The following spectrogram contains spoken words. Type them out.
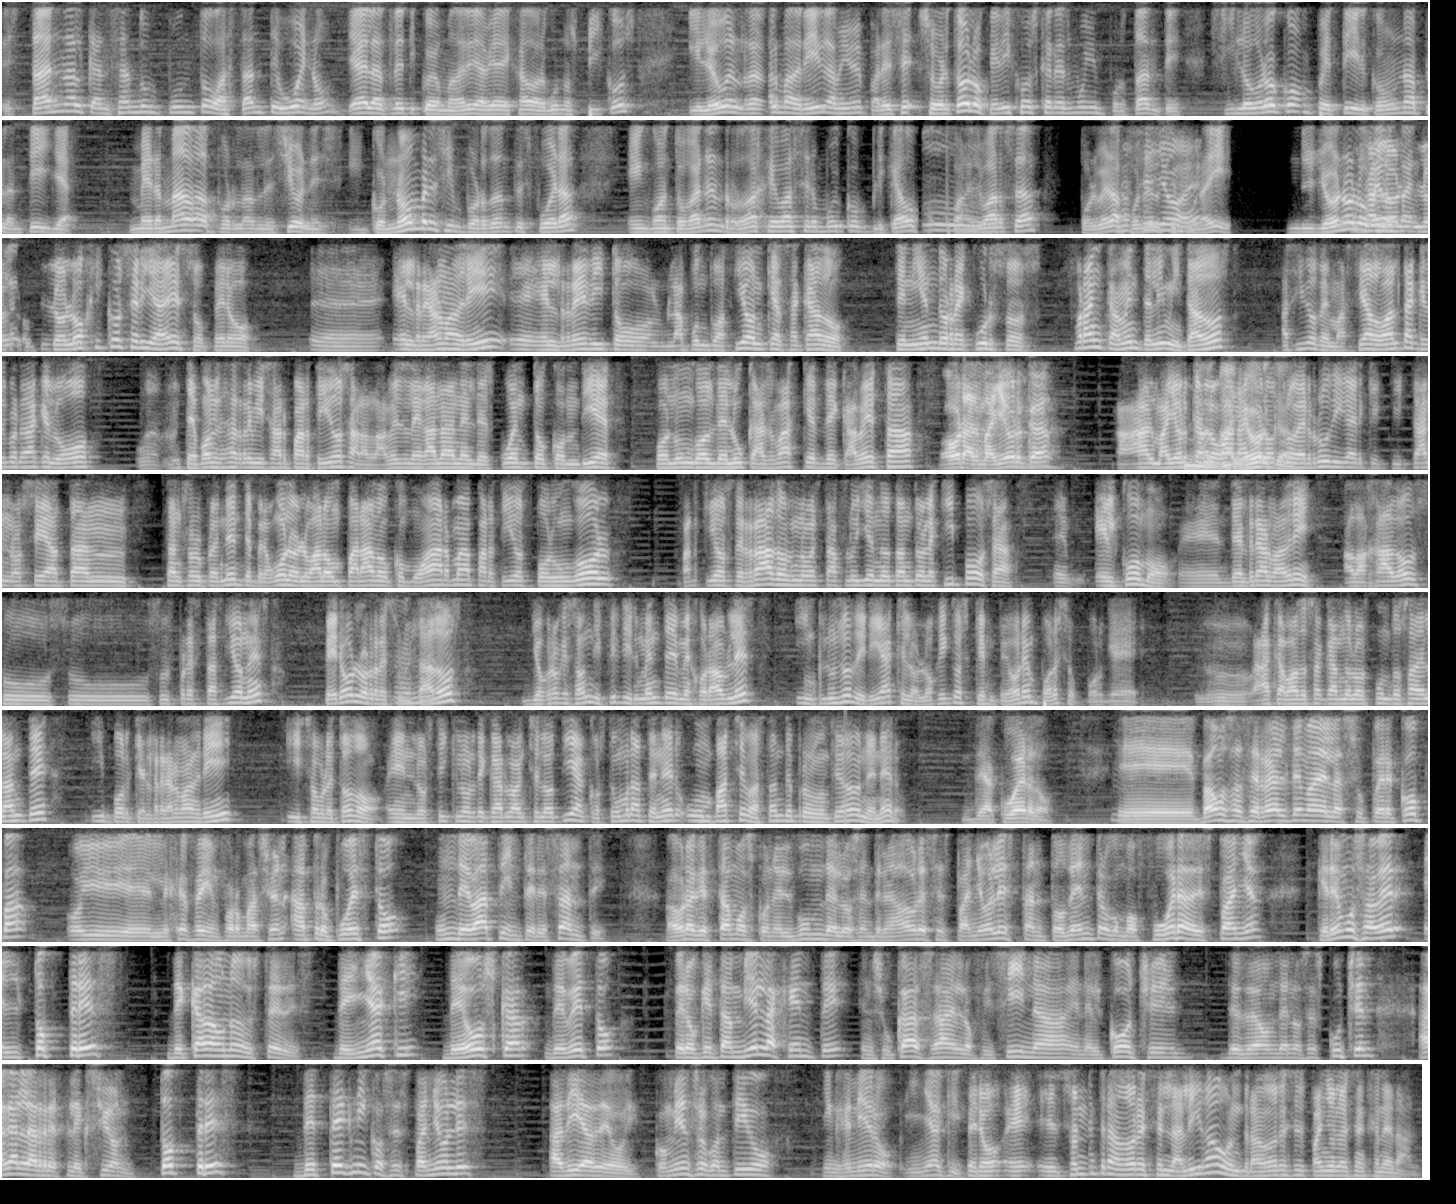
están alcanzando un punto bastante bueno. Ya el Atlético de Madrid había dejado algunos picos. Y luego el Real Madrid, a mí me parece, sobre todo lo que dijo Oscar es muy importante. Si logró competir con una plantilla mermada por las lesiones y con nombres importantes fuera, en cuanto ganen rodaje va a ser muy complicado para el Barça volver a Mm. No ponerse yo, por ¿eh? ahí. Yo no O lo sea, veo lo, tan lo- claro. lo lógico sería eso, pero eh, el Real Madrid, eh, el rédito, la puntuación que ha sacado teniendo recursos francamente limitados, ha sido demasiado alta, que es verdad que luego eh, te pones a revisar partidos, a la vez le ganan el descuento con 10, con un gol de Lucas Vázquez de cabeza. Ahora al Mallorca. Al Mallorca Al lo gana Mallorca. con otro de Rudiger, que quizá no sea tan, tan sorprendente, pero bueno, el balón parado como arma, partidos por un gol, partidos cerrados, no está fluyendo tanto el equipo. O sea, eh, el cómo eh, del Real Madrid ha bajado su- su- sus prestaciones, pero los resultados yo creo que son difícilmente mejorables. Incluso diría que lo lógico es que empeoren por eso, porque mm, ha acabado sacando los puntos adelante y porque el Real Madrid, y sobre todo en los ciclos de Carlo Ancelotti, acostumbra a tener un bache bastante pronunciado en enero. De acuerdo. Mm. Eh, vamos a cerrar el tema de la Supercopa. Hoy el jefe de información ha propuesto un debate interesante. Ahora que estamos con el boom de los entrenadores españoles, tanto dentro como fuera de España, queremos saber el top 3 de cada uno de ustedes, de Iñaki, de Oscar, de Beto, pero que también la gente en su casa, en la oficina, en el coche, desde donde nos escuchen, hagan la reflexión. Top 3 de técnicos españoles a día de hoy. Comienzo contigo, ingeniero Iñaki. Pero, eh, eh, ¿son entrenadores en la liga o entrenadores españoles en general?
